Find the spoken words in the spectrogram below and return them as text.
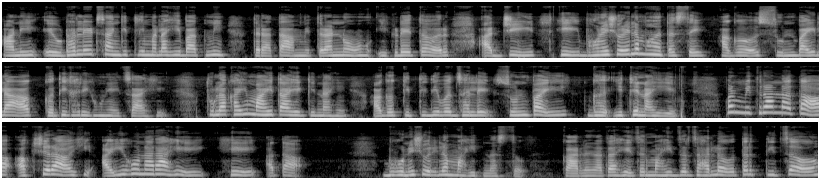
आणि एवढं लेट सांगितली मला ही बातमी? तर आता मित्रांनो इकडे तर आजी ही भुवनेश्वरीला म्हणत असते अगं सुनबाईला कधी घरी घेऊन यायचं आहे? तुला काही माहीत आहे की नाही? अगं किती दिवस झाले सुनबाई घ इथे नाही आहे पण मित्रांनो आता अक्षरा ही आई होणार आहे हे आता भुवनेश्वरीला माहीत नसतं. कारण आता हे जर माहीत जर झालं तर तिचं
